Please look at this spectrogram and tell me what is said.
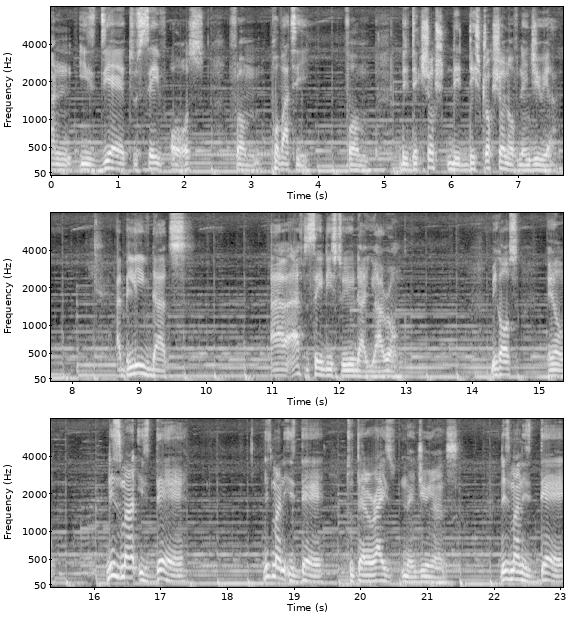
and is there to save us from poverty from the destruction the destruction of nigeria? I believe that i have to say this to you that you are wrong. Because you know this man is there this man is there to terrorize nigerians. This man is there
